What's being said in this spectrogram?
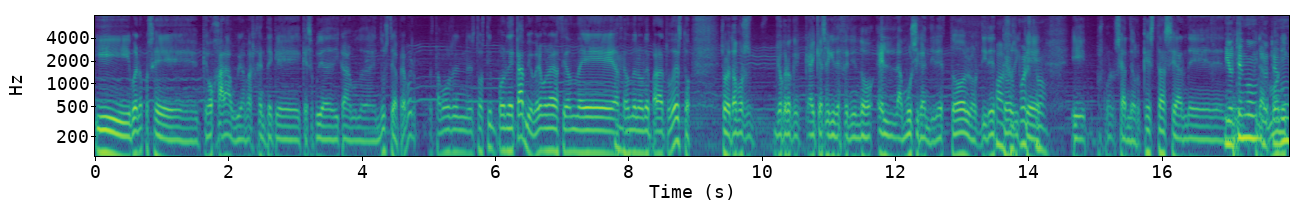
Y bueno, pues eh, que ojalá hubiera más gente que, que se pudiera dedicar al mundo de la industria. Pero bueno, estamos en estos tiempos de cambio, veremos a ver hacia dónde, hacia Mm. dónde nos depara todo esto. Sobre todo, pues yo creo que hay que seguir defendiendo el- la música en directo, los directos y que y, pues, bueno, sean de orquestas, sean de, de Yo tengo, un- yo tengo un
